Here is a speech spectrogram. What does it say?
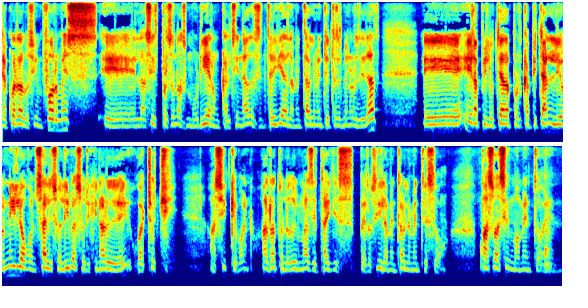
De acuerdo a los informes, eh, las seis personas murieron calcinadas, entre ellas lamentablemente tres menores de edad. Eh, era piloteada por el capitán Leonilo González Olivas, originario de Huachochi. Así que bueno, al rato le doy más detalles, pero sí, lamentablemente eso pasó hace un momento en,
